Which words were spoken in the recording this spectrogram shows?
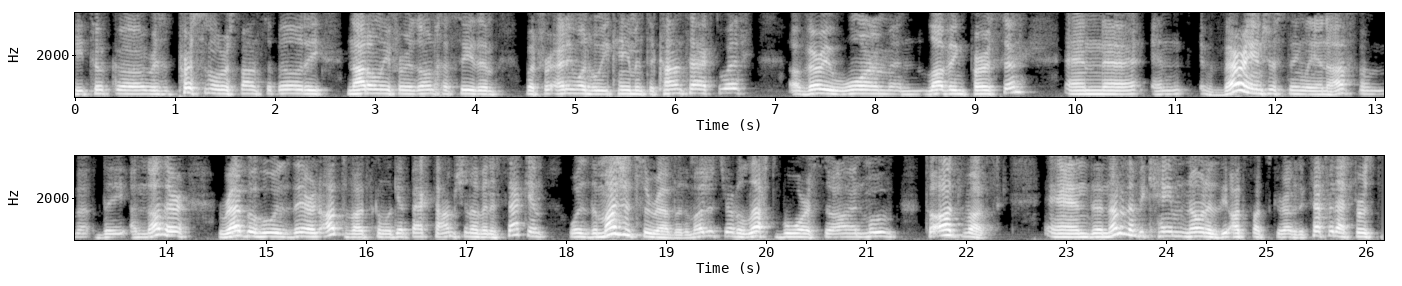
he took uh, personal responsibility not only for his own Hasidim, but for anyone who he came into contact with. A very warm and loving person and uh, and very interestingly enough, um, the another Rebbe who was there in Otvatsk, and we'll get back to Amshinov in a second, was the Modzitzer Rebbe. The Modzitzer Rebbe left Warsaw and moved to Otvatsk. And uh, none of them became known as the Otvatsk Rebbe, except for that first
